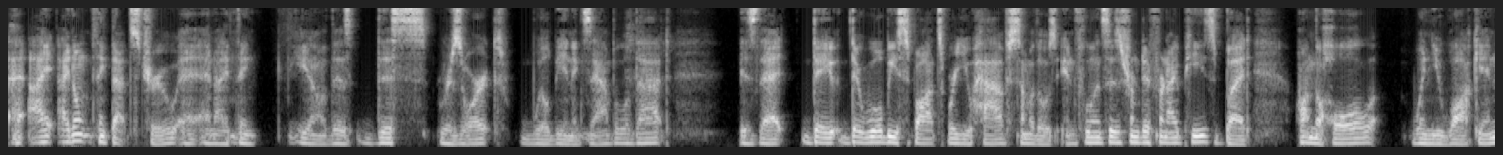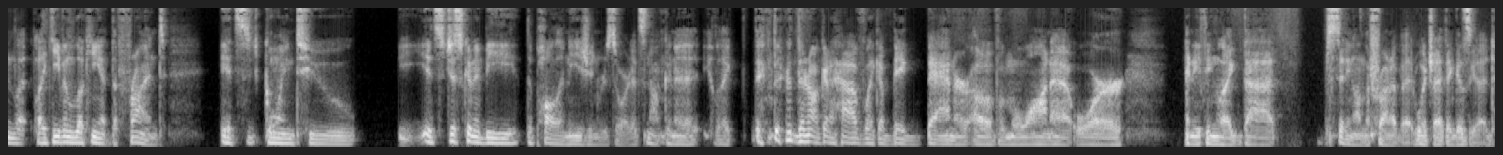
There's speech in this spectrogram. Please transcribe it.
I, I don't think that's true. And I think, you know, this, this resort will be an example of that is that they there will be spots where you have some of those influences from different IPs, but on the whole, when you walk in, like even looking at the front, it's going to it's just going to be the Polynesian resort. It's not going to like they're, they're not going to have like a big banner of a Moana or anything like that sitting on the front of it, which I think is good.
